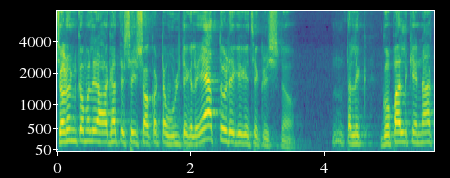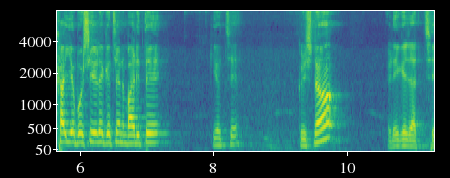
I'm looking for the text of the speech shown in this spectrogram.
চরণ কমলের আঘাতে সেই শকরটা উল্টে গেল, এত রেগে গেছে কৃষ্ণ। তাহলে গোপালকে না খাইয়ে বসিয়ে রেখেছেন বাড়িতে? কি হচ্ছে? কৃষ্ণ রেগে যাচ্ছে,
